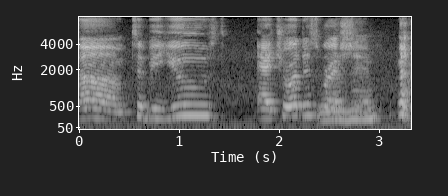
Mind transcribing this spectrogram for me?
um, to be used at your discretion. like,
